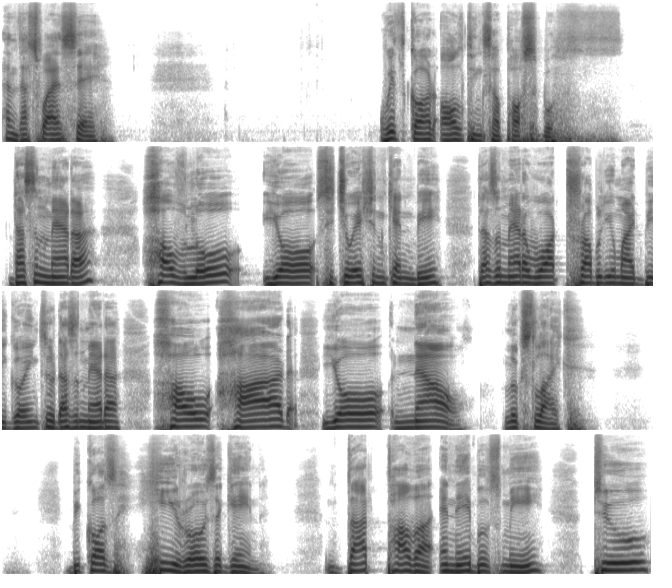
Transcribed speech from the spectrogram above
And that's why I say, with God, all things are possible. Doesn't matter how low your situation can be, doesn't matter what trouble you might be going through, doesn't matter how hard your now looks like. Because He rose again. That power enables me to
